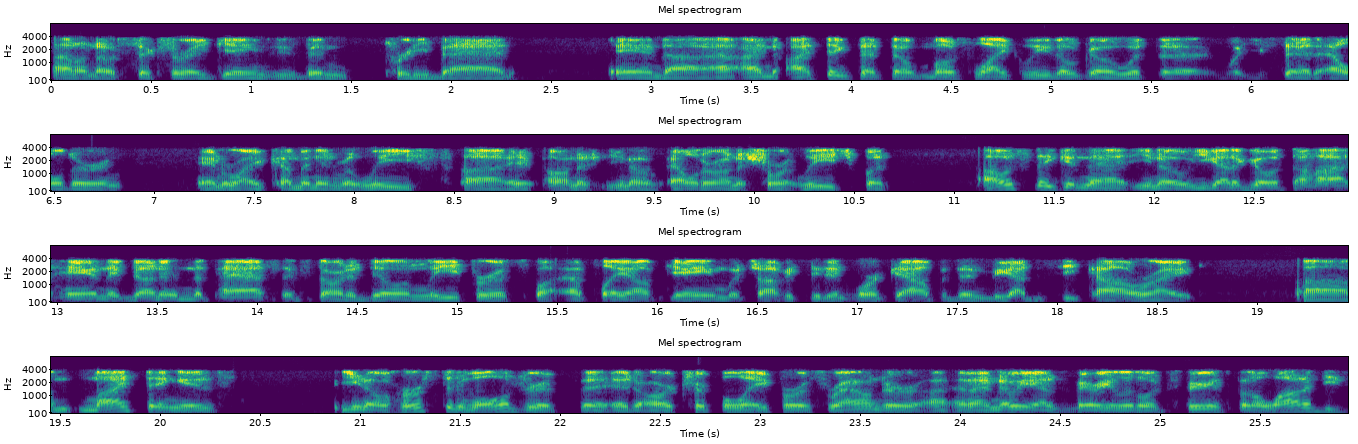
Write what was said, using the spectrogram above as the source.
I don't know six or eight games. He's been pretty bad, and uh, I, I think that they'll most likely they'll go with the what you said, Elder and and Wright coming in relief uh, on a you know Elder on a short leash, but. I was thinking that you know you got to go with the hot hand. They've done it in the past. They've started Dylan Lee for a, a playoff game, which obviously didn't work out. But then we got to see Kyle Wright. Um, my thing is, you know, Hurston Waldrop at our AAA first rounder, uh, and I know he has very little experience, but a lot of these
